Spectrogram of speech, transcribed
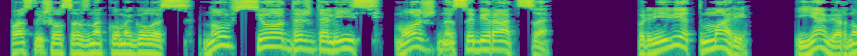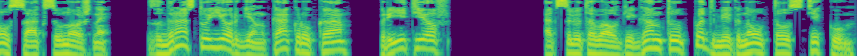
– послышался знакомый голос. «Ну все, дождались, можно собираться!» «Привет, Мари!» Я вернул сакс в ножны. «Здравствуй, Йорген, как рука?» «Притьев!» Отсалютовал гиганту, подмигнул толстяку.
